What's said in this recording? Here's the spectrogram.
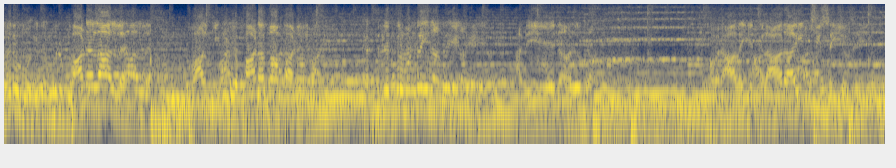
வெறும் இது ஒரு பாடலா இல்ல. வாழ்க்கையினுடைய பாடமா பாடுகிறார். கத்திரத்தில் ஒன்றை நான் கேட்டேன். அதையே நாடுவேன் அவர் ஆலயத்தில் ஆராய்ச்சி செய்ய செய்யவே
